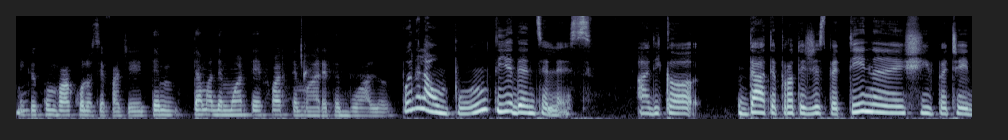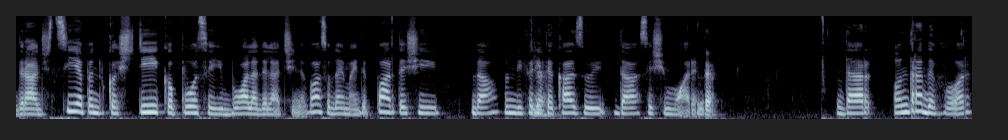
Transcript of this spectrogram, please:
Adică cumva acolo se face. Tem- teama de moarte e foarte mare pe boală. Până la un punct e de înțeles. Adică, da, te protejezi pe tine și pe cei dragi ție, pentru că știi că poți să iei boala de la cineva, să o dai mai departe și, da, în diferite Da. cazuri, da, se și moare. Da. Dar, într-adevăr,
